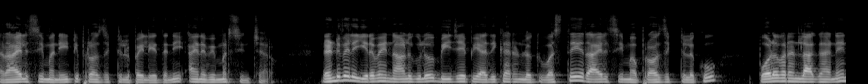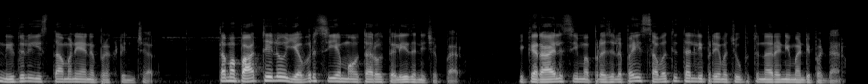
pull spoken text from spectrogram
రాయలసీమ నీటి ప్రాజెక్టులపై లేదని ఆయన విమర్శించారు. రెండు వేల ఇరవై నాలుగులో బీజేపీ అధికారంలోకి వస్తే రాయలసీమ ప్రాజెక్టులకు పోలవరంలాగానే నిధులు ఇస్తామని ఆయన ప్రకటించారు. తమ పార్టీలో ఎవరు సీఎం అవుతారో తెలియదని చెప్పారు. ఇక రాయలసీమ ప్రజలపై సవతి తల్లి ప్రేమ చూపుతున్నారని మండిపడ్డారు.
